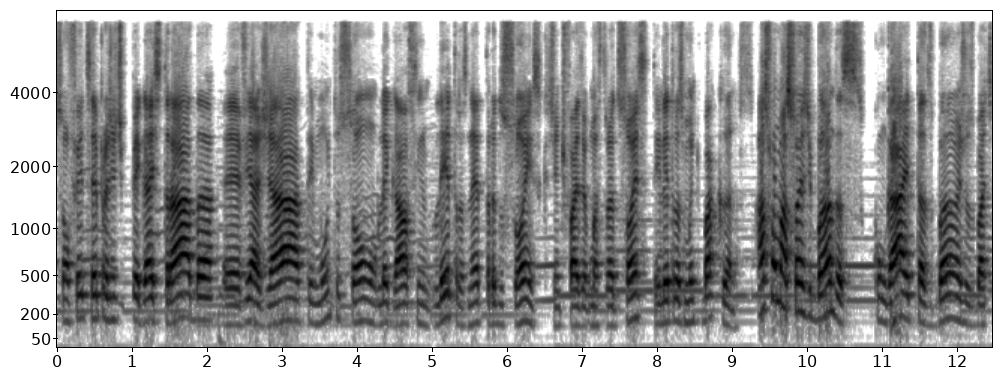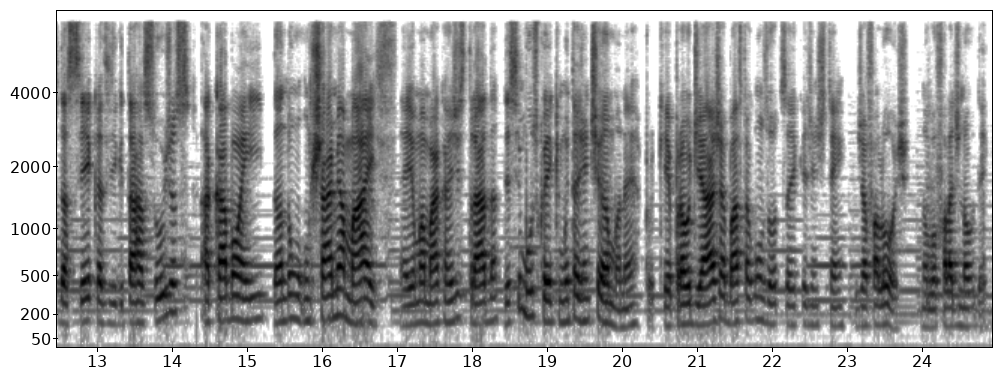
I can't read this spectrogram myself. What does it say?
são feitas aí pra gente pegar a estrada, é, viajar, tem muito som legal, assim, letras, né, traduções, que a gente faz algumas traduções, tem letras muito bacanas. As formações de bandas com gaitas, banjos, batidas secas e guitarras sujas, acabam aí dando um, um charme a mais. É uma marca registrada desse músico aí que muita gente ama, né? Porque para odiar já basta alguns outros aí que a gente tem, já falou hoje. Não vou falar de novo dele.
